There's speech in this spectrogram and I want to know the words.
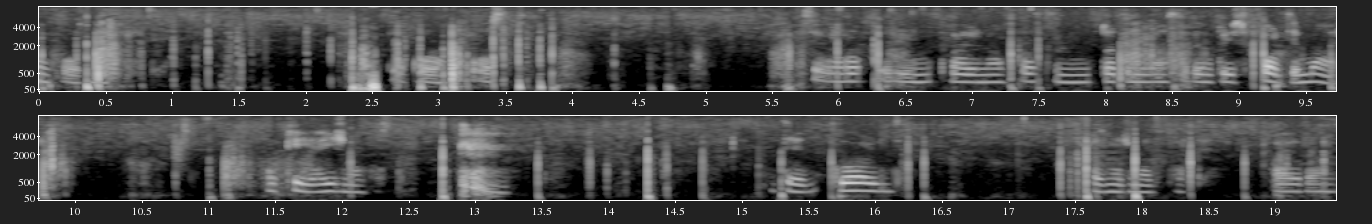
Fost, nu, frate? Pe acolo am fost. Asta vreau locuri în care n-am fost în toată asta pentru că este foarte mare. Ok, aici n-am fost. De gold. Hai să mergem mai departe. Iron.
